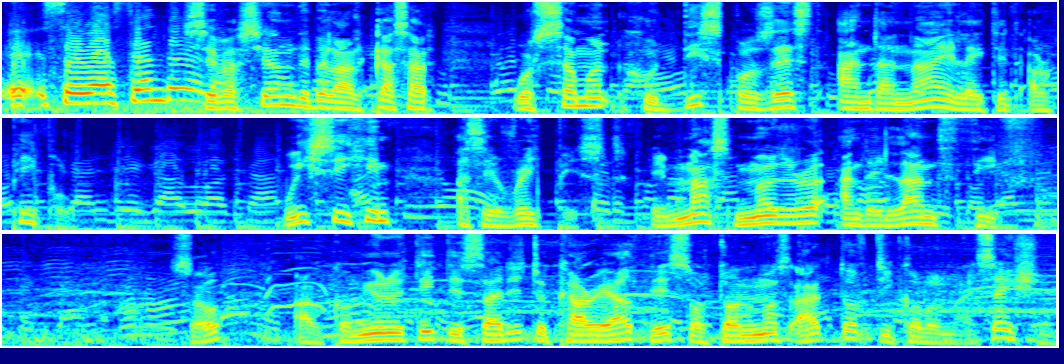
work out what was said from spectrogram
Eh, Sebastián de, Sebastián de Belalcázar was someone who dispossessed and annihilated our people. We see him as a rapist, a mass murderer, and a land thief. So, our community decided to carry out this autonomous act of decolonization.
